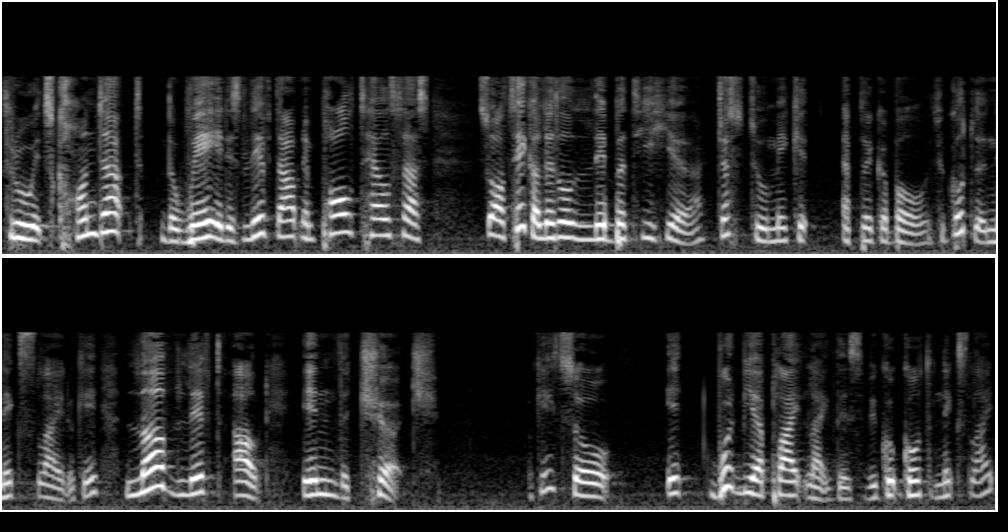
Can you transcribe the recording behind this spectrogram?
Through its conduct, the way it is lived out. And Paul tells us, so I'll take a little liberty here just to make it applicable. If you go to the next slide, okay? Love lived out in the church. Okay, so it would be applied like this. If you could go to the next slide.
